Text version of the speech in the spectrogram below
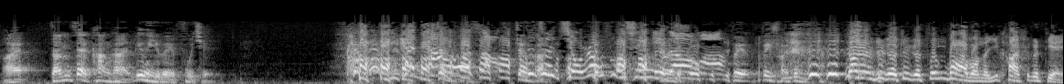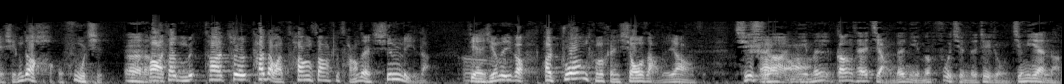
哎，咱们再看看另一位父亲，你看他多少，这是酒肉父亲，你知道吗？非非常震撼。但是这个这个曾爸爸呢，一看是个典型的好父亲，嗯啊，他没他说他把沧桑是藏在心里的，典型的一个他装成很潇洒的样子。其实啊，你们刚才讲的你们父亲的这种经验呢，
